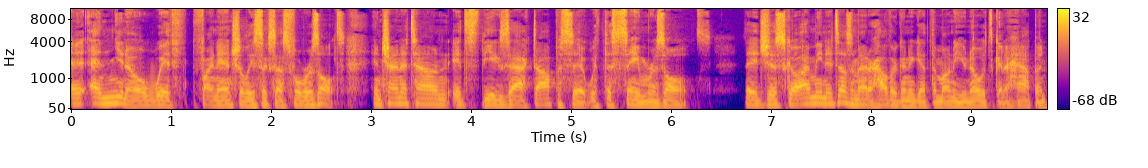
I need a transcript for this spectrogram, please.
and, and you know with financially successful results. In Chinatown, it's the exact opposite with the same results. They just go, I mean, it doesn't matter how they're going to get the money, you know it's going to happen.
